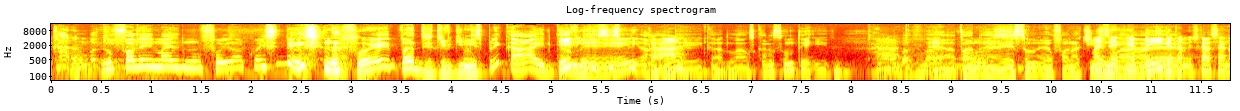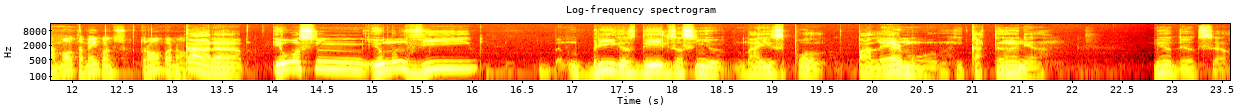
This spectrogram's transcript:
Caramba, que... Eu falei, mas não foi uma coincidência, né? Foi, pô, tive que me explicar. Ele Teve que também. se explicar? Ah, tem, cara. Lá os caras são terríveis. Caramba, É, a fan- é, são- é o fanatismo Mas é, lá é briga também? Os caras saem na mão também quando se tromba, não? Cara, eu assim, eu não vi brigas deles assim, mas pô, Palermo e Catânia, meu Deus do céu.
